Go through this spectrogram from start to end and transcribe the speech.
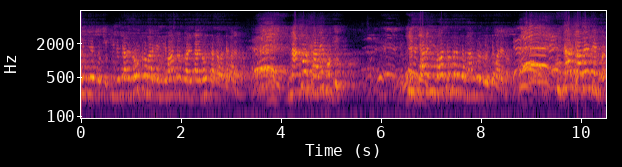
গরিবরা গরিবদের প্রতি কিন্তু যারা নৌকা মার্কে নির্বাচন করে, তারা নৌকা চালাতে পারে না। নাগর কাদের প্রতি? কিন্তু যারা নির্বাচন করে, তারা নাগর করতে পারে না। কুঠার কাদের কোন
